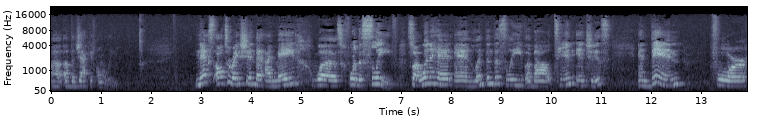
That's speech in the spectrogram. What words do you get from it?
uh, of the jacket only. Next alteration that I made was for the sleeve. So I went ahead and lengthened the sleeve about 10 inches. And then for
